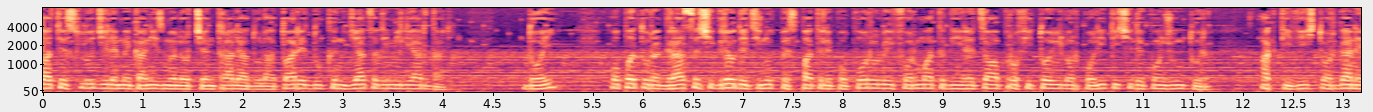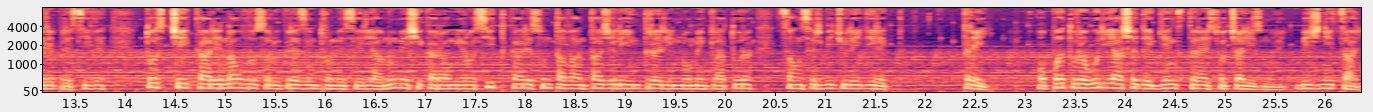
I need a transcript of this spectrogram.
toate slugile mecanismelor centrale adulatoare ducând viață de miliardari. 2. o pătură grasă și greu de ținut pe spatele poporului, formată din rețeaua profitorilor politici și de conjunctură, activiști, organe represive, toți cei care n-au vrut să lucreze într-o meserie anume și care au mirosit care sunt avantajele intrării în nomenclatură sau în serviciul ei direct. 3. O pătură uriașă de gangsteri ai socialismului, bișnițari,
